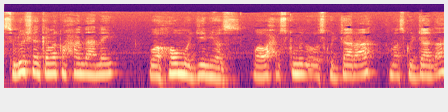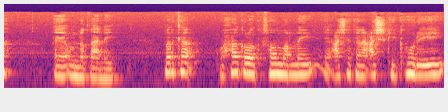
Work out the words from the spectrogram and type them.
solutionka marka waxaan dhahnay waa homogeneous waa wax isku mid oo isku jaar ah ama isku jaad ah ayaa u naqaanay. Marka waxaa kaloo soo marnay cashirkana cashirkii ka horeeyey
